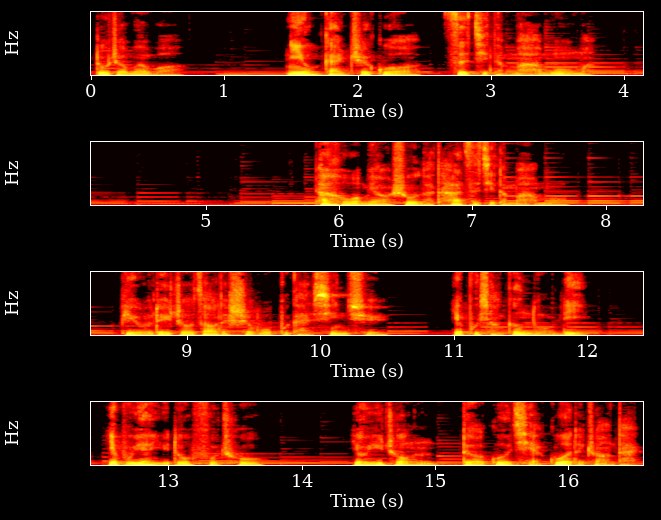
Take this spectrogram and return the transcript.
读者问我：“你有感知过自己的麻木吗？”他和我描述了他自己的麻木，比如对周遭的事物不感兴趣，也不想更努力，也不愿意多付出，有一种得过且过的状态。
